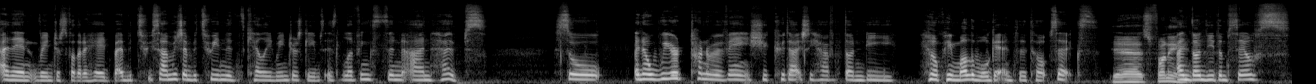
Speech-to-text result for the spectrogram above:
and then Rangers further ahead. But in between, sandwiched in between the Killie and Rangers games is Livingston and Hibs. So, in a weird turn of events, you could actually have Dundee helping Motherwell get into the top six. Yeah, it's funny. And Dundee themselves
